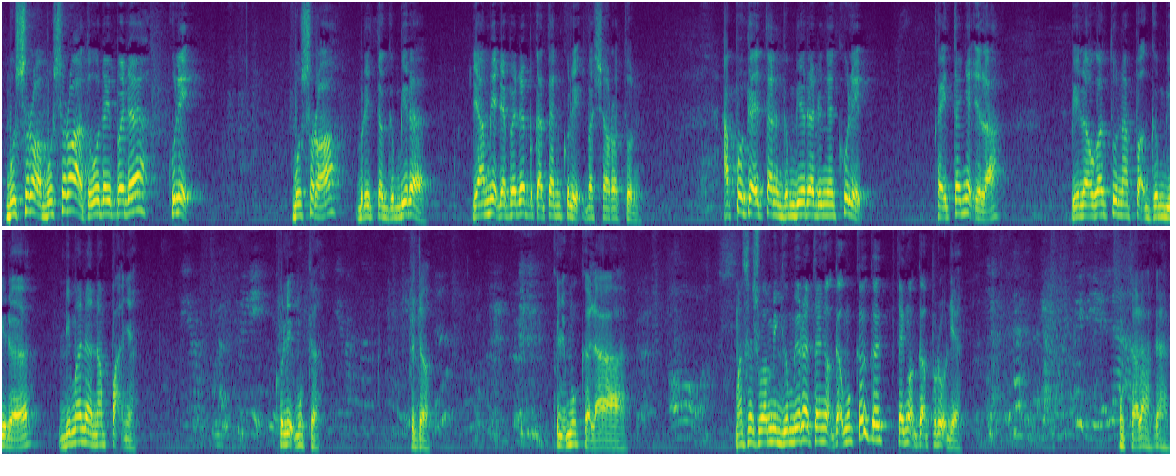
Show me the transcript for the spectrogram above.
Bushra, Bushra tu daripada kulit. Bushra berita gembira. Dia ambil daripada perkataan kulit basyaratun. Apa kaitan gembira dengan kulit? Kaitannya ialah bila orang tu nampak gembira, di mana nampaknya? Kulit muka. Betul kulit muka lah. Masa suami gembira tengok kat muka ke tengok kat perut dia? Muka lah kan.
